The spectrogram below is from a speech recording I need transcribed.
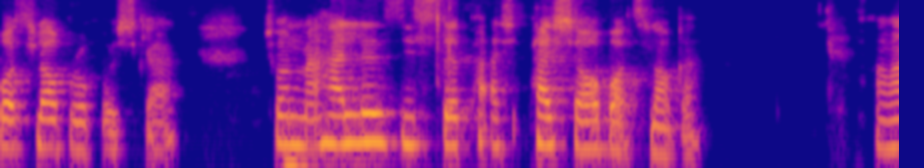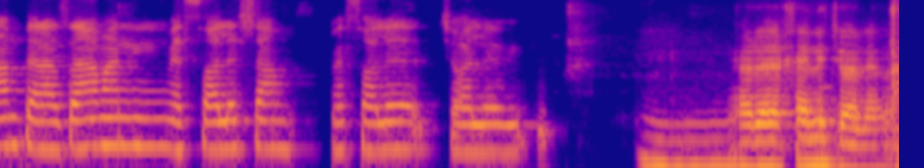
باطلاق رو کشت کرد. چون محل زیست پشه ها باطلاقه. من به نظر من این مثالش هم مثال جالبی بود. آره خیلی جالبه.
